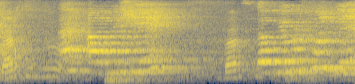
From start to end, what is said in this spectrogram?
Birth. Birth. The beautiful day.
